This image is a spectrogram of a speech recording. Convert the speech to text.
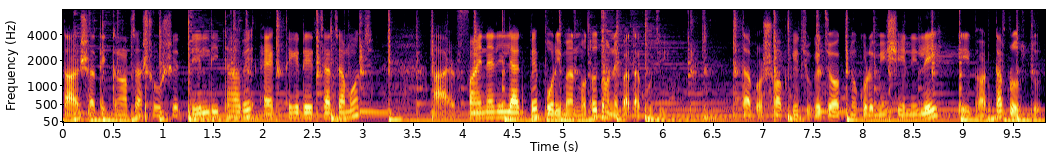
তার সাথে কাঁচা সর্ষের তেল দিতে হবে এক থেকে দেড় চা চামচ। আর ফাইনালি লাগবে পরিমাণ মতো ধনেপাতা কুচি। তারপর সব কিছুকে যত্ন করে মিশিয়ে নিলেই এই ভর্তা প্রস্তুত।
